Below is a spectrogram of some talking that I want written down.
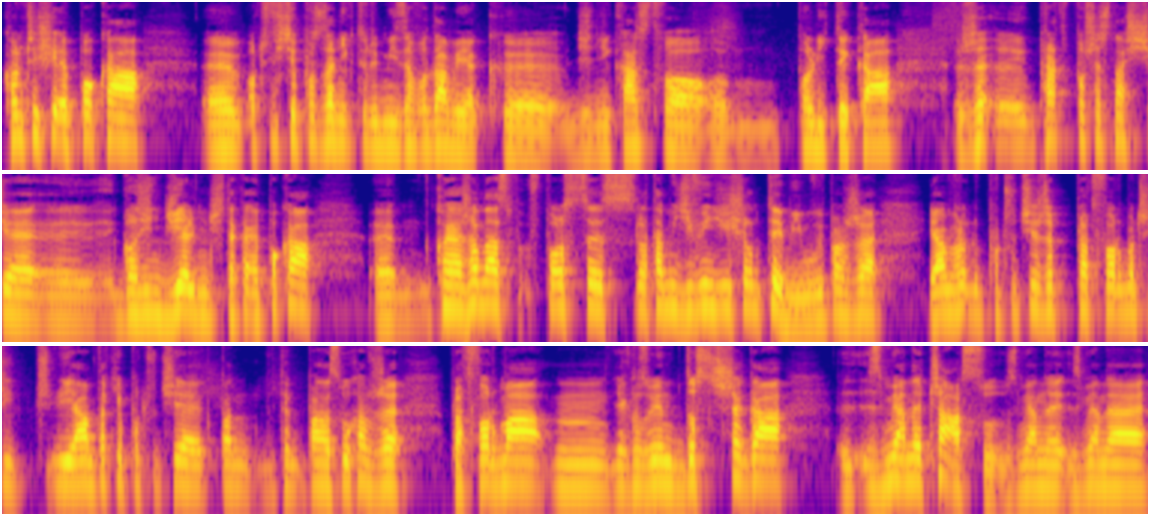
kończy się epoka, e, oczywiście poza niektórymi zawodami, jak e, dziennikarstwo, polityka, że y, prac po 16 y, godzin dziennie, czy taka epoka y, kojarzona w Polsce z latami 90. Mówi pan, że ja mam poczucie, że Platforma, czyli, czyli ja mam takie poczucie, jak pan, pana słucham, że Platforma, mm, jak rozumiem, dostrzega zmianę czasu, zmianę, zmianę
